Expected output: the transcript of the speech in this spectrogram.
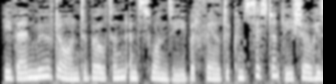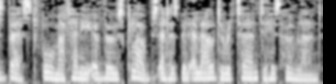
He then moved on to Bolton and Swansea but failed to consistently show his best form at any of those clubs and has been allowed to return to his homeland.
